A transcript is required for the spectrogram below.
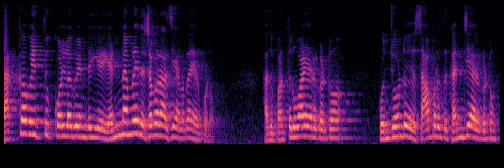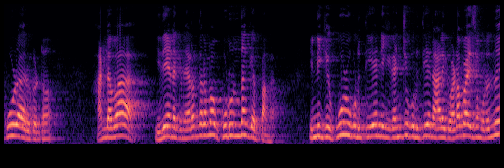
தக்க வைத்து கொள்ள வேண்டிய எண்ணமே ரிஷபராசியால் தான் ஏற்படும். அது பத்து ரூபாயாக இருக்கட்டும் கொஞ்சோண்டு சாப்பிட்றதுக்கு கஞ்சியாக இருக்கட்டும் கூழாக இருக்கட்டும் ஆண்டவா இதே எனக்கு நிரந்தரமாக கூடுன்னு தான் கேட்பாங்க. இன்றைக்கி கூழ் கொடுத்தியே இன்றைக்கி கஞ்சி கொடுத்தியே நாளைக்கு வடை பாயசம் கொடுன்னு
